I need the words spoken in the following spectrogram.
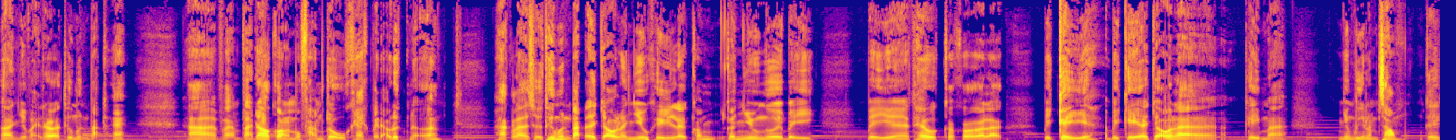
À, như vậy đó là thứ minh bạch ha. À, và và đó còn là một phạm trụ khác về đạo đức nữa. Hoặc là sự thiếu minh bạch ở chỗ là nhiều khi là có có nhiều người bị bị à, theo có gọi là bị kỳ á bị kỳ ở chỗ là khi mà nhân viên làm xong cái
